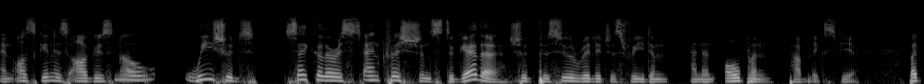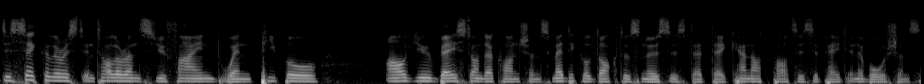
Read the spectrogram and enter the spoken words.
And Os Guinness argues no, we should, secularists and Christians together, should pursue religious freedom and an open public sphere. But the secularist intolerance you find when people argue based on their conscience, medical doctors, nurses, that they cannot participate in abortions,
